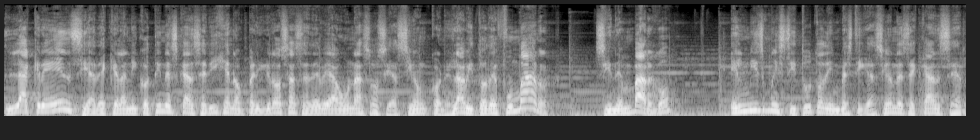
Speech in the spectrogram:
La creencia de que la nicotina es cancerígena o peligrosa se debe a una asociación con el hábito de fumar. Sin embargo, el mismo Instituto de Investigaciones de Cáncer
